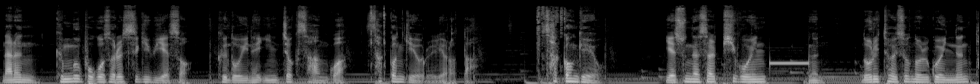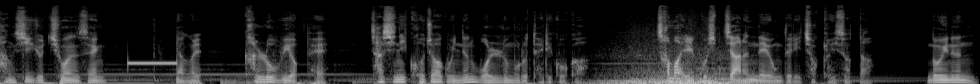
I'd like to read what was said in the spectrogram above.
나는 근무 보고서를 쓰기 위해서 그 노인의 인적 사항과 사건 개요를 열었다. 사건 개요. 64살 피고인 은 놀이터에서 놀고 있는 당시 유치원생 양을 칼로 위협해 자신이 거주하고 있는 원룸으로 데리고 가 차마 읽고 싶지 않은 내용들이 적혀 있었다. 노인은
